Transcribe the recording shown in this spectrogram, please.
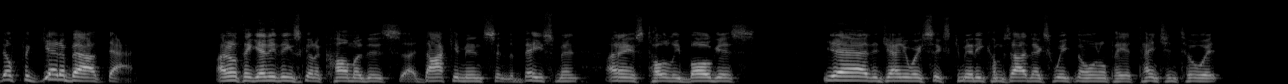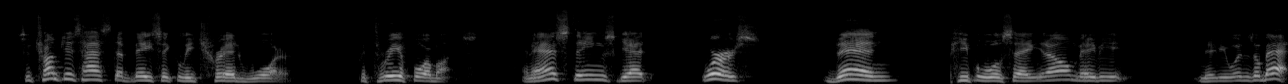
They'll forget about that. I don't think anything's going to come of this uh, documents in the basement. I think it's totally bogus. Yeah, the January 6th committee comes out next week. No one will pay attention to it. So Trump just has to basically tread water for three or four months. And as things get worse, then people will say, you know, maybe maybe it wasn't so bad.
